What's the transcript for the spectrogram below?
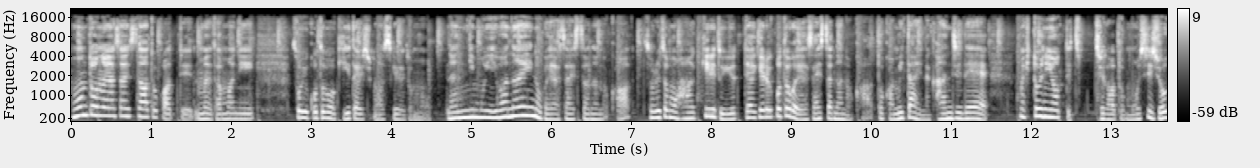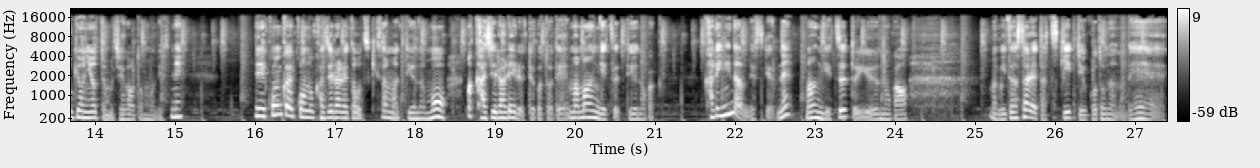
本当の優しさとかって、まあ、たまにそういう言葉を聞いたりしますけれども何にも言わないのが優しさなのかそれともはっきりと言ってあげることが優しさなのかとかみたいな感じで、まあ、人によって違うと思うし状況によっても違うと思うんですね。で今回この「かじられたお月様」っていうのも、まあ、かじられるということで、まあ、満月っていうのが仮になんですけどね満月というのが、まあ、満たされた月っていうことなので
